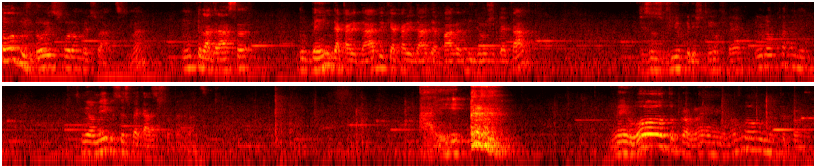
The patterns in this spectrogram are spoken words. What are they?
Todos dois foram abençoados, não é? Um pela graça do bem da caridade, que a caridade apaga milhões de pecados. Jesus viu que eles tinham fé e olhou para mim. Meu amigo, seus pecados estão perdoados. Aí vem o outro problema, outro problema.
